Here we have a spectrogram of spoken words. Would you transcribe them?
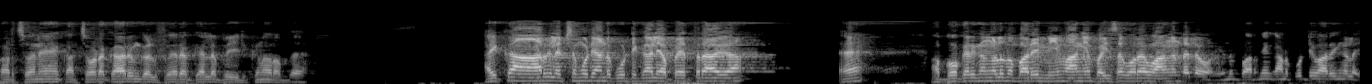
പഠിച്ചോനെ കച്ചവടക്കാരും ഗൾഫുകാരൊക്കെ അല്ല ഇപ്പൊ ഇരിക്കണ റബ്ബെ? അയക്ക ആറ് ലക്ഷം കൂടിയാണ്ട് കൂട്ടിക്കാളി അപ്പൊ എത്ര ആകുക ഏ? അപ്പോക്കരിങ്ങളൊന്ന് പറയും മീൻ വാങ്ങിയ പൈസ കുറെ വാങ്ങണ്ടല്ലോ? എന്ന് പറഞ്ഞ് കണക്കൂട്ടി പറയുങ്ങളെ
